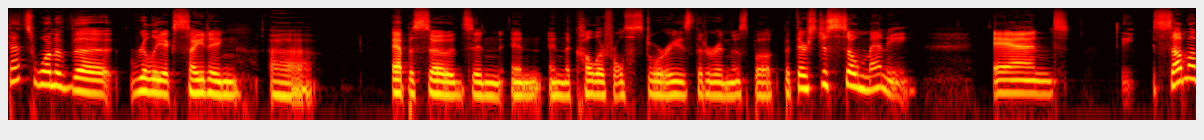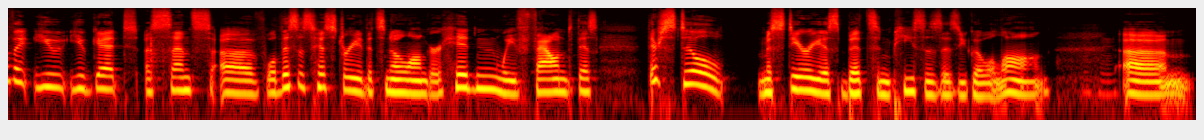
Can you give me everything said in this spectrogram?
that's one of the really exciting uh, episodes and and and the colorful stories that are in this book, but there's just so many, and some of it you you get a sense of well, this is history that's no longer hidden. We've found this. There's still mysterious bits and pieces as you go along. Mm-hmm. Um,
